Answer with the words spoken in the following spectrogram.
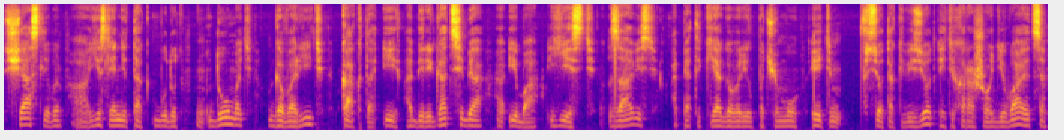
счастливы, а если они так будут думать, говорить как-то и оберегать себя, а, ибо есть зависть. Опять-таки я говорил, почему этим все так везет, эти хорошо одеваются,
